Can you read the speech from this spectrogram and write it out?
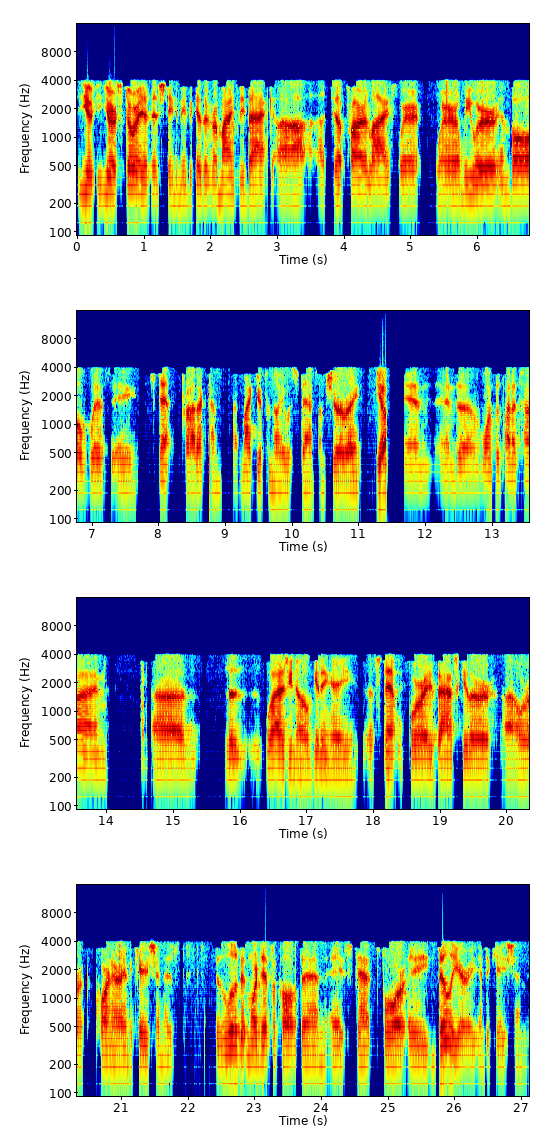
your your story is interesting to me because it reminds me back uh, to a prior life where where we were involved with a stent product. And Mike, you're familiar with stents, I'm sure, right? Yep. And and uh, once upon a time, uh, the well, as you know, getting a, a stent for a vascular uh, or a coronary indication is is a little bit more difficult than a stent for a biliary indication.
